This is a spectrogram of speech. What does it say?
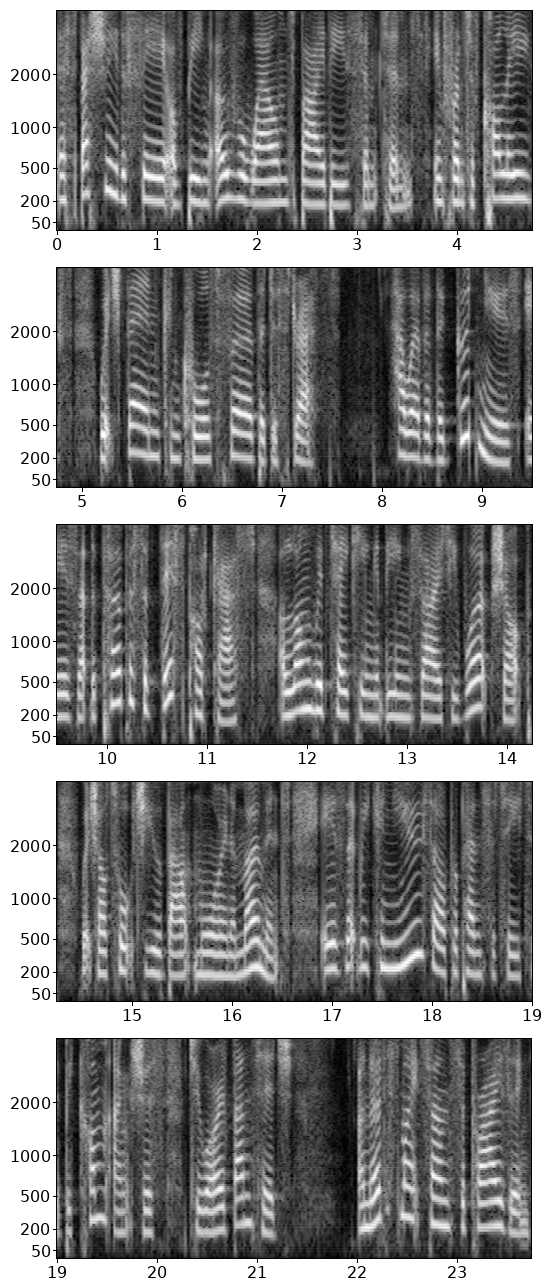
especially the fear of being overwhelmed by these symptoms in front of colleagues, which then can cause further distress. However, the good news is that the purpose of this podcast, along with taking the anxiety workshop, which I'll talk to you about more in a moment, is that we can use our propensity to become anxious to our advantage. I know this might sound surprising,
